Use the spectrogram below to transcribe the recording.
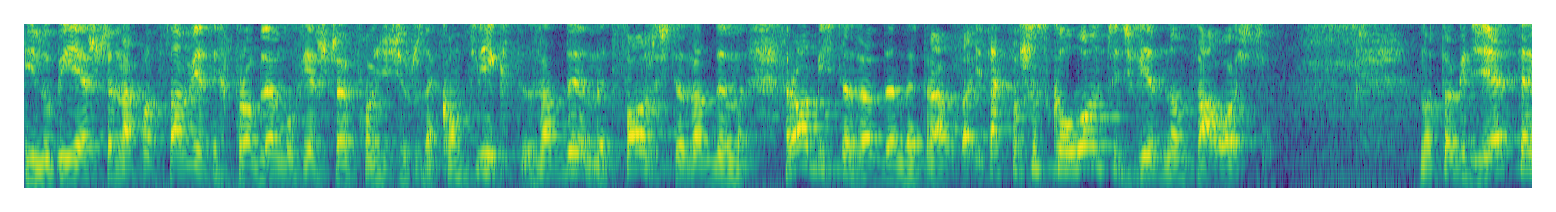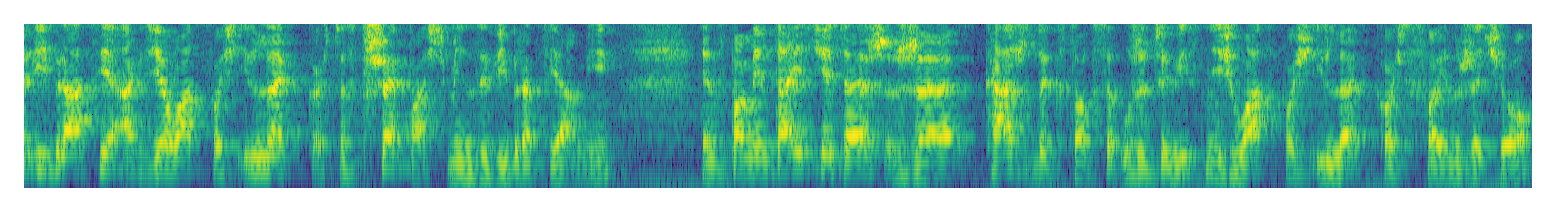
I lubi jeszcze na podstawie tych problemów jeszcze wchodzić w różne konflikty, zadymy, tworzyć te zadymy, robić te zadymy, prawda? I tak to wszystko łączyć w jedną całość. No to gdzie te wibracje, a gdzie łatwość i lekkość? To jest przepaść między wibracjami. Więc pamiętajcie też, że każdy, kto chce urzeczywistnić łatwość i lekkość w swoim życiu,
